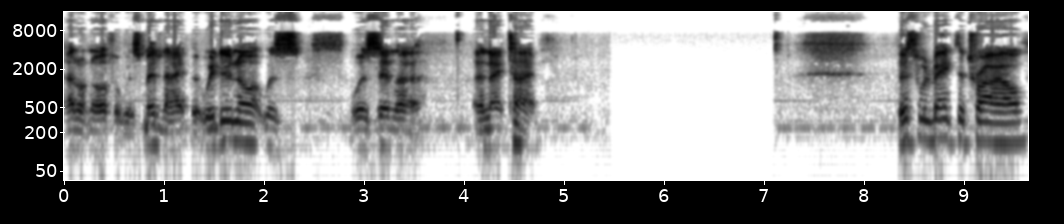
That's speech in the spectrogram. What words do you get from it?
I don't know if it was midnight, but we do know it was was in a, a nighttime. This would make the trial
